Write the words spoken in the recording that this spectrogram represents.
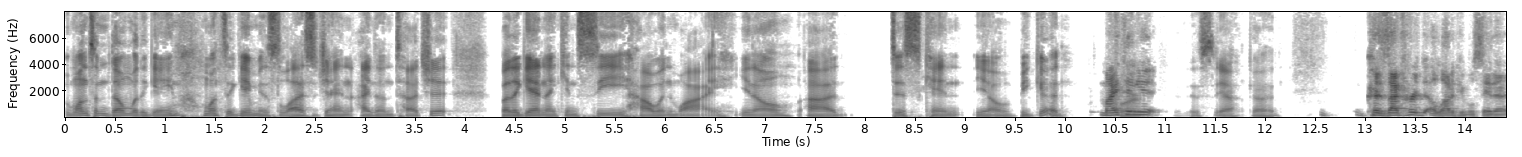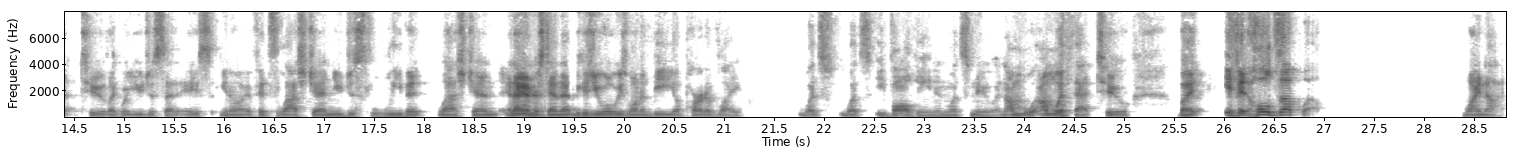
once I'm done with the game, once the game is last gen, I don't touch it. But again, I can see how and why, you know, uh, this can, you know, be good. My for, thing is this, yeah, go ahead. Because I've heard a lot of people say that too, like what you just said, Ace. You know, if it's last gen, you just leave it last gen, and I understand that because you always want to be a part of like what's what's evolving and what's new, and I'm I'm with that too. But if it holds up well, why not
